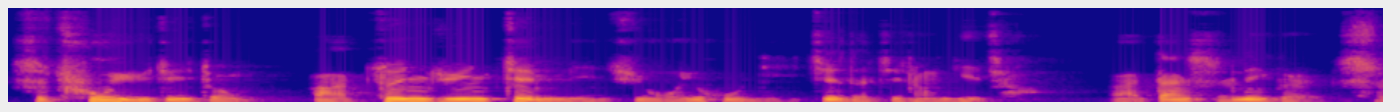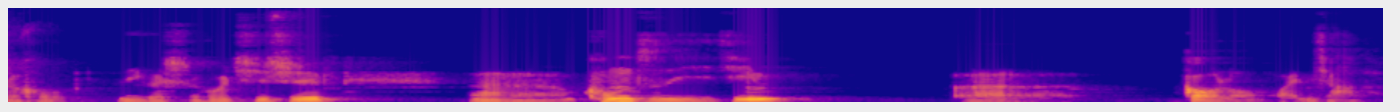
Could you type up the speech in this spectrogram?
是出于这种啊尊君正民去维护礼制的这种立场啊，但是那个时候那个时候，其实呃孔子已经呃告老还家了。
